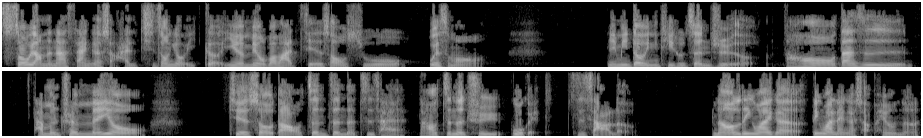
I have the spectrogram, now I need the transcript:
收养的那三个小孩子，其中有一个因为没有办法接受说为什么明明都已经提出证据了，然后但是他们却没有接受到真正的制裁，然后真的去过给。自杀了，然后另外一个另外两个小朋友呢，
